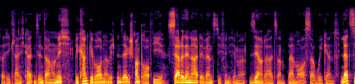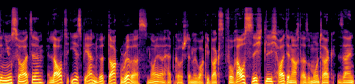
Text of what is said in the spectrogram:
Solche Kleinigkeiten sind da noch nicht bekannt geworden, aber ich bin sehr gespannt drauf. Die Saturday Night Events, die finde ich immer sehr unterhaltsam beim All-Star Weekend. Letzte News für heute. Laut ESPN wird Doc Rivers, neuer Head Coach der Milwaukee Bucks, voraussichtlich heute Nacht, also Montag, sein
